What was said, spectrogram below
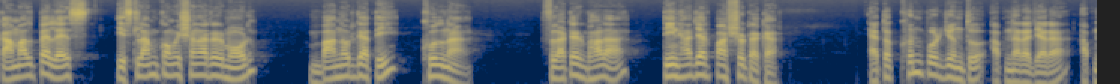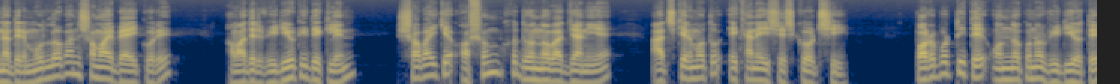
কামাল প্যালেস ইসলাম কমিশনারের মোড় বানরগাতি খুলনা। ফ্ল্যাটের ভাড়া তিন হাজার পাঁচশো টাকা। এতক্ষণ পর্যন্ত আপনারা যারা আপনাদের মূল্যবান সময় ব্যয় করে আমাদের ভিডিওটি দেখলেন সবাইকে অসংখ্য ধন্যবাদ জানিয়ে আজকের মতো এখানেই শেষ করছি। পরবর্তীতে অন্য কোনো ভিডিওতে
